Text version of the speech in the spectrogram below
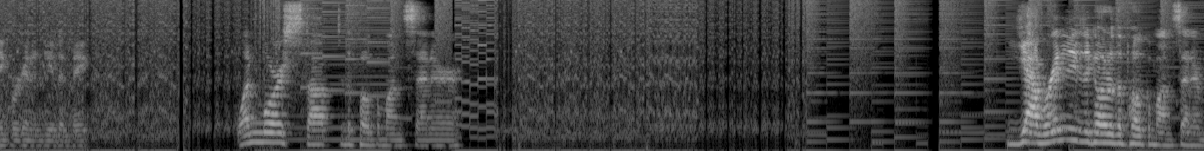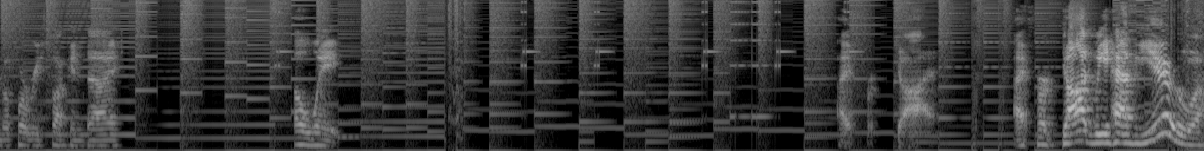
Think we're gonna need to make one more stop to the Pokemon Center. Yeah, we're gonna need to go to the Pokemon Center before we fucking die. Oh, wait. I forgot. I forgot we have you!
